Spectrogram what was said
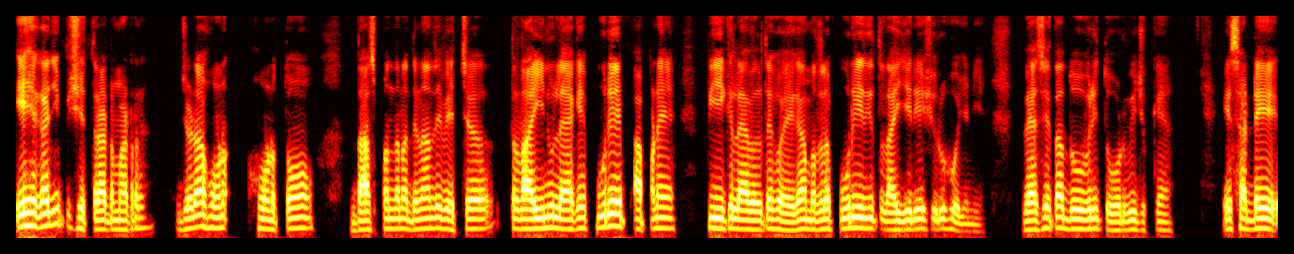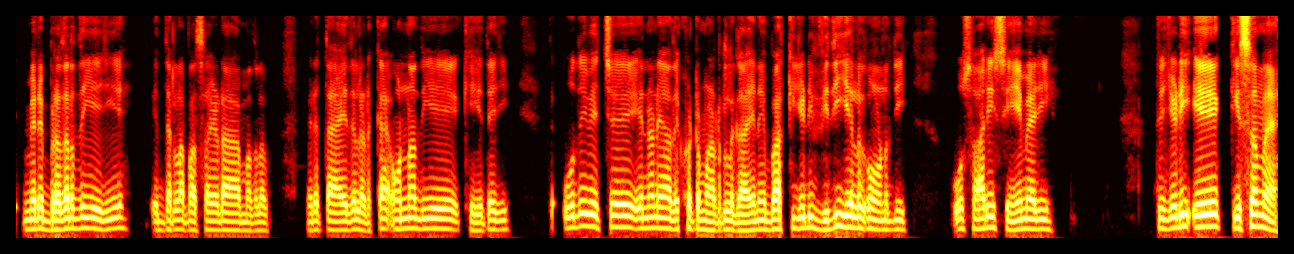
ਇਹ ਹੈਗਾ ਜੀ ਪਿਛੇਤਰਾ ਟਮਾਟਰ ਜਿਹੜਾ ਹੁਣ ਹੁਣ ਤੋਂ 10-15 ਦਿਨਾਂ ਦੇ ਵਿੱਚ ਤੜਾਈ ਨੂੰ ਲੈ ਕੇ ਪੂਰੇ ਆਪਣੇ ਪੀਕ ਲੈਵਲ ਤੇ ਹੋਏਗਾ, ਮਤਲਬ ਪੂਰੀ ਇਹਦੀ ਤੜਾਈ ਜਿਹੜੀ ਹੈ ਸ਼ੁਰੂ ਹੋ ਜਾਣੀ ਹੈ ਵੈਸੇ ਤਾਂ ਦੋ ਵਾਰੀ ਤੋੜ ਵੀ ਚੁੱਕੇ ਆ। ਇਹ ਸਾਡੇ, ਮੇਰੇ ਬ੍ਰਦਰ ਦੀ ਹੈ ਜੀ ਇਹ ਇਧਰਲਾ ਪਾਸਾ ਜਿਹੜਾ ਮਤਲਬ ਮੇਰੇ ਤਾਏ ਦਾ ਲੜਕਾ ਉਹਨਾਂ ਦੀ ਇਹ ਖੇਤ ਹੈ ਜੀ। ਤੇ ਉਹਦੇ ਵਿੱਚ ਇਹਨਾਂ ਨੇ ਆ ਦੇਖੋ ਟਮਾਟਰ ਲਗਾਏ ਨੇ, ਬਾਕੀ ਜਿਹੜੀ ਵਿਧੀ ਹੈ ਲਗਾਉਣ ਦੀ, ਉਹ ਸਾਰੀ ਸੇਮ ਹੈ ਜੀ। ਤੇ ਜਿਹੜੀ ਇਹ ਕਿਸਮ ਹੈ,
